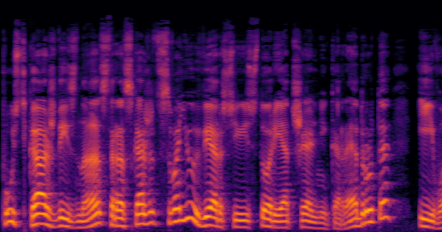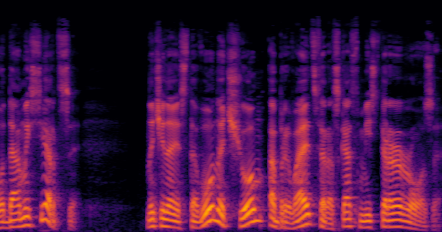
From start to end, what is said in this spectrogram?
Пусть каждый из нас расскажет свою версию истории отшельника Редрута и его дамы сердца, начиная с того, на чем обрывается рассказ мистера Роза,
